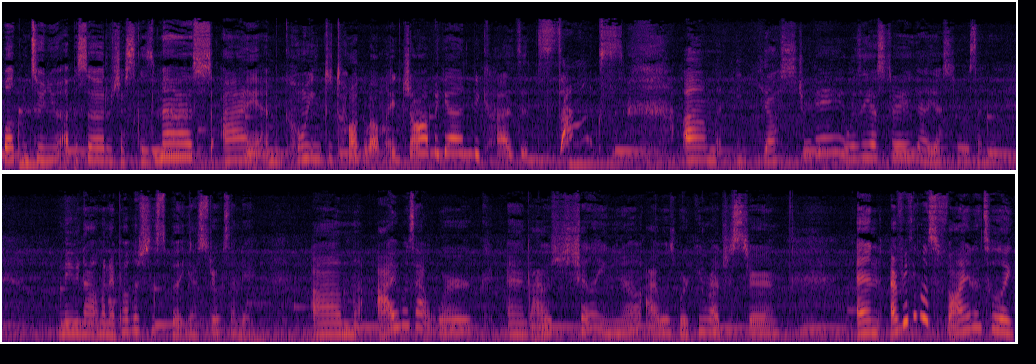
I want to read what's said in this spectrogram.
Welcome to a new episode of Jessica's Mess. I am going to talk about my job again because it sucks. Um, yesterday was it yesterday? Yeah, yesterday was Sunday. Maybe not when I published this, but yesterday was Sunday. Um, I was at work and I was just chilling. You know, I was working register, and everything was fine until like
